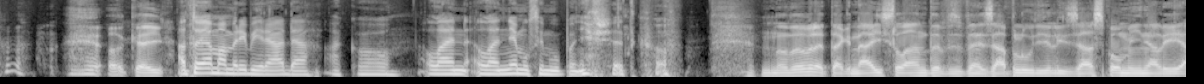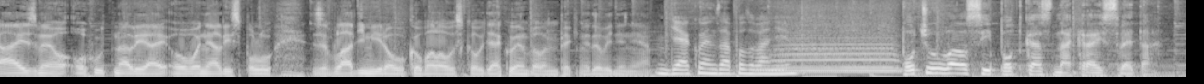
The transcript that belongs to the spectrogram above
okay. A to ja mám ryby rada, ako len, len nemusím úplne všetko. No dobre, tak na Island sme zablúdili, zaspomínali, aj sme ho ochutnali, aj ovoňali spolu s Vladimírou Kovalovskou. Ďakujem veľmi pekne, dovidenia. Ďakujem za pozvanie. Počúval si podcast Na kraj sveta.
